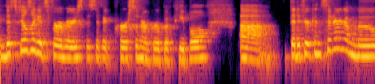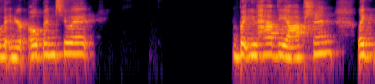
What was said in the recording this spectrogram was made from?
this feels like it's for a very specific person or group of people um, that if you're considering a move and you're open to it but you have the option like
